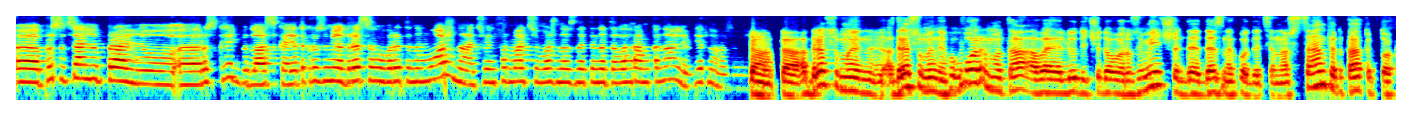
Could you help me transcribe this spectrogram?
Е, Про соціальну пральню е, розкажіть, будь ласка, я так розумію, адреси говорити не можна. Цю інформацію можна знайти на телеграм-каналі, вірно розумію? Так, так, адресу ми адресу ми не говоримо, та але люди чудово розуміють, що де, де знаходиться наш центр. Та тобто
